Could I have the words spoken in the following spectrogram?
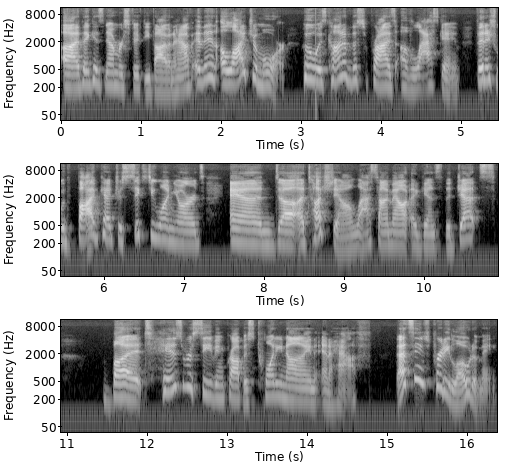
Uh, I think his number's 55 and a half. And then Elijah Moore, who was kind of the surprise of last game, finished with five catches, 61 yards, and uh, a touchdown last time out against the Jets. But his receiving prop is 29 and a half. That seems pretty low to me.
